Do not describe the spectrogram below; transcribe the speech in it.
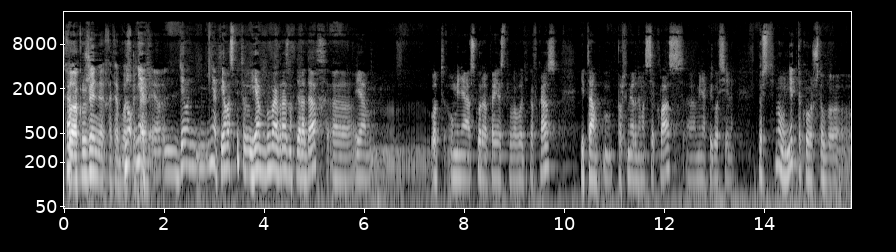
Как? Твое окружение хотя бы Ну, нет, воспитаешь. э, дело нет, я воспитываю, я бываю в разных городах, э, я вот у меня скоро поездка во Владикавказ, и там парфюмерный мастер-класс э, меня пригласили. То есть, ну, нет такого, чтобы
